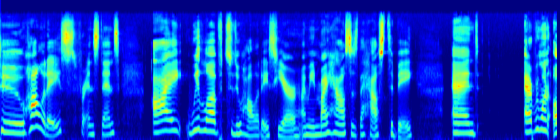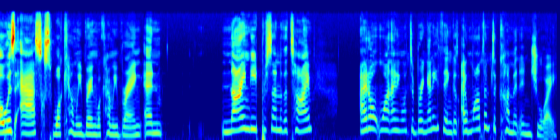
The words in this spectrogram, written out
to holidays, for instance, I we love to do holidays here. I mean, my house is the house to be, and everyone always asks, "What can we bring? What can we bring?" And ninety percent of the time, I don't want anyone to bring anything because I want them to come and enjoy.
